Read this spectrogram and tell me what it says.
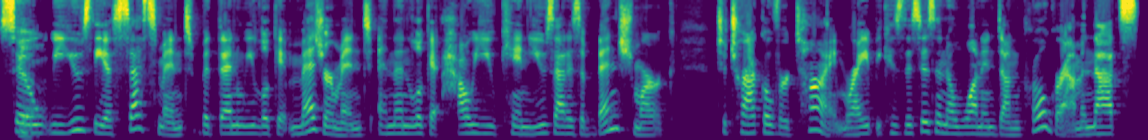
So yeah. we use the assessment but then we look at measurement and then look at how you can use that as a benchmark to track over time right? Because this isn't a one and done program. And that's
